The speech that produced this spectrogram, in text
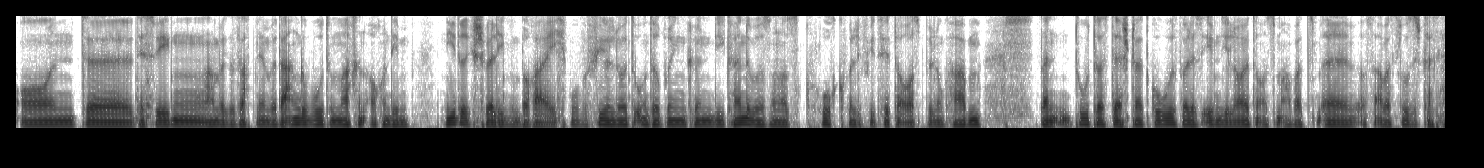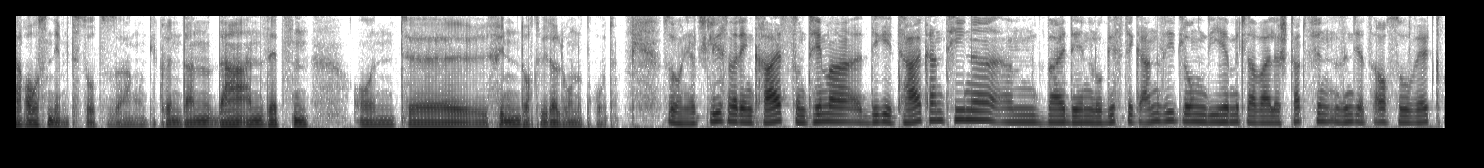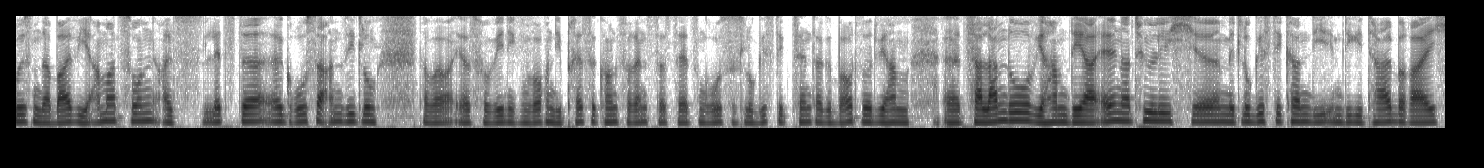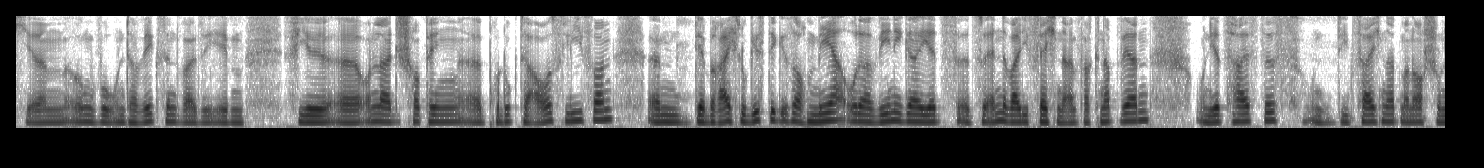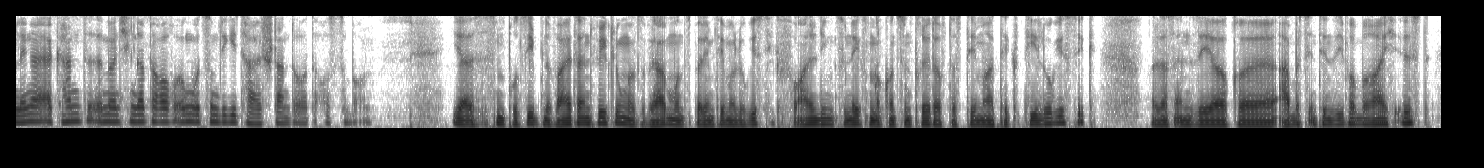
Und äh, deswegen haben wir gesagt, wenn wir da Angebote machen, auch in dem niedrigschwelligen Bereich, wo wir viele Leute unterbringen können, die keine besonders hochqualifizierte Ausbildung haben, dann tut das der Stadt gut, weil es eben die Leute aus, dem Arbeits, äh, aus der Arbeitslosigkeit herausnimmt sozusagen. Und die können dann da ansetzen und äh, finden dort wieder Lohn und Brot. So, und jetzt schließen wir den Kreis zum Thema Digitalkantine. Ähm, bei den Logistikansiedlungen, die hier mittlerweile stattfinden, sind jetzt auch so Weltgrößen dabei wie Amazon als letzte äh, große Ansiedlung. Da war erst vor wenigen Wochen die Pressekonferenz, dass da jetzt ein großes Logistikcenter gebaut wird. Wir haben äh, Zalando, wir haben DHL natürlich äh, mit Logistikern, die im Digitalbereich ähm, irgendwo unterwegs sind, weil sie eben viel äh, Online-Shopping äh, Produkte ausliefern. Ähm, der Bereich Logistik ist auch mehr oder weniger jetzt äh, zu Ende, weil die Flächen einfach knapp werden. Und jetzt heißt es, und die Zeichen hat man auch schon länger erkannt, äh, Mönchengladbach auch irgendwo zum Digitalstandort auszubauen. Ja, es ist im Prinzip eine Weiterentwicklung. Also wir haben uns bei dem Thema Logistik vor allen Dingen zunächst mal konzentriert auf das Thema Textillogistik, weil das ein sehr äh, arbeitsintensiver Bereich ist.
